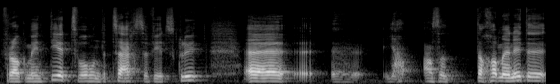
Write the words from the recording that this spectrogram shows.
fragmentiert, 246 Leute. Äh, äh, ja, also da kann man nicht eine,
